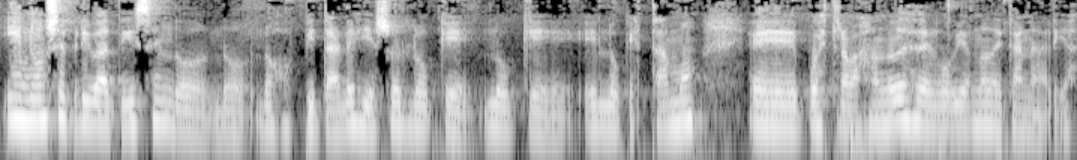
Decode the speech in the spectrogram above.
y no se privaticen los hospitales y eso es lo que lo que lo que estamos eh, pues trabajando desde el gobierno de Canarias.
